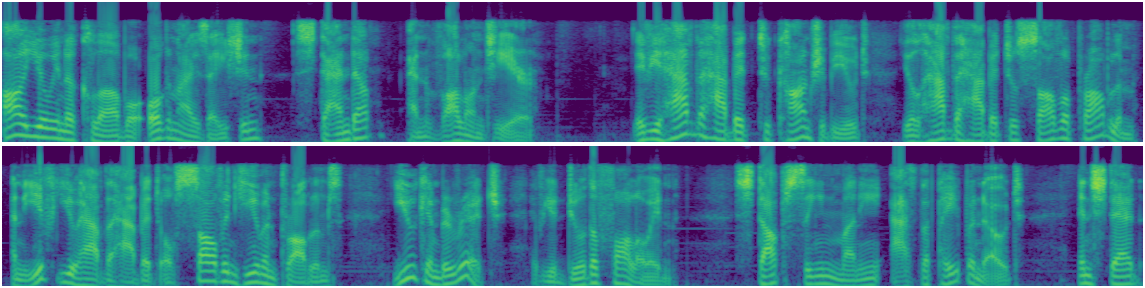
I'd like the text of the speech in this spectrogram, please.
Are you in a club or organization? stand up and volunteer. If you have the habit to contribute, you'll have the habit to solve a problem. And if you have the habit of solving human problems, you can be rich if you do the following. Stop seeing money as the paper note. Instead,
